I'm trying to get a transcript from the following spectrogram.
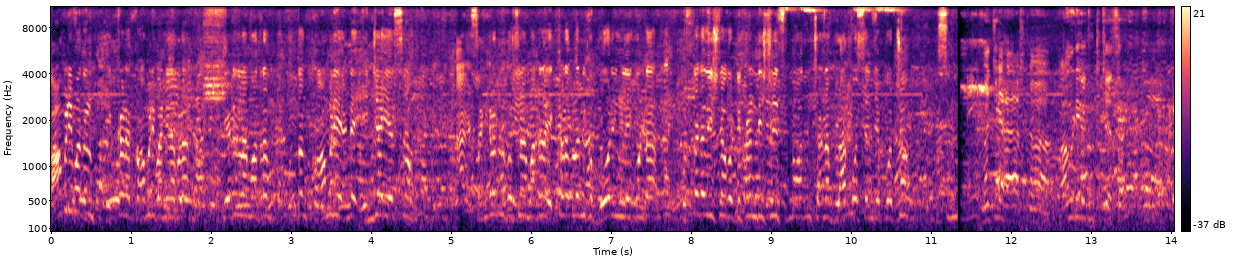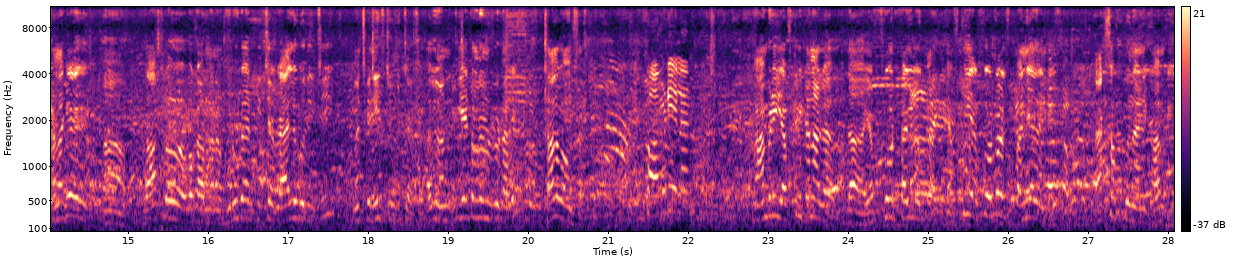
కామెడీ మాత్రం ఎక్కడ కామెడీ పండినా కూడా థియేటర్లో మాత్రం మొత్తం కామెడీ అంటే ఎంజాయ్ చేస్తున్నాం. ఆ సంక్రాంతికి వచ్చిన మాత్రం ఎక్కడ కూడా నీకు బోరింగ్ లేకుండా కొత్తగా తీసిన ఒక డిఫరెంట్ డిస్ట్రీ సినిమా మాత్రం చాలా బ్లాక్ వస్తుంది అని చెప్పొచ్చు. మంచిగా కామెడీగా చూపించేస్తాం అలాగే లాస్ట్లో ఒక మన గురువు గారికి ఇచ్చే వాల్యూ గురించి మంచిగా నీతి చూపించారు సార్. అది మన థియేటర్లో చూడాలి. చాలా బాగుంది సార్. కామెడీ ఎలా కామెడీ ఎఫ్ త్రీ కన్నా ఎఫ్ ఫోర్ ఫైవ్లో ఎఫ్ త్రీ ఎఫ్ ఫోర్లో పనిచేయాలండి యాక్సెప్ట్ ఉందండి కామెడీ.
